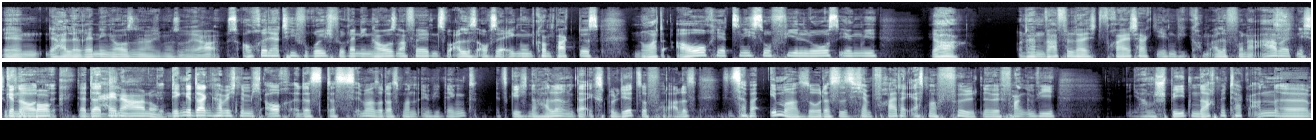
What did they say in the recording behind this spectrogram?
in der Halle Renninghausen dachte ich mir so, ja, ist auch relativ ruhig für Renninghausener Verhältnis, wo alles auch sehr eng und kompakt ist. Nord auch jetzt nicht so viel los irgendwie. Ja, und dann war vielleicht Freitag irgendwie, kommen alle von der Arbeit, nicht so genau, viel Bock. Da, da, Keine die, Ahnung. Den Gedanken habe ich nämlich auch, dass das ist immer so, dass man irgendwie denkt, jetzt gehe ich in eine Halle und da explodiert sofort alles. Es ist aber immer so, dass es sich am Freitag erstmal füllt. Ne? Wir fangen irgendwie ja, am späten Nachmittag an. Äh,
